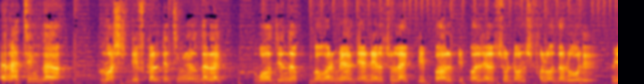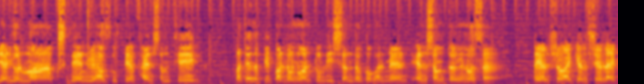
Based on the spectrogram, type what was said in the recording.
And I think the most difficult thing is that like both in the government and also like people, people also don't follow the rule. Wear your masks, then you have to pay fine something. But then the people don't want to listen the government, and sometimes you know some also I can say like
